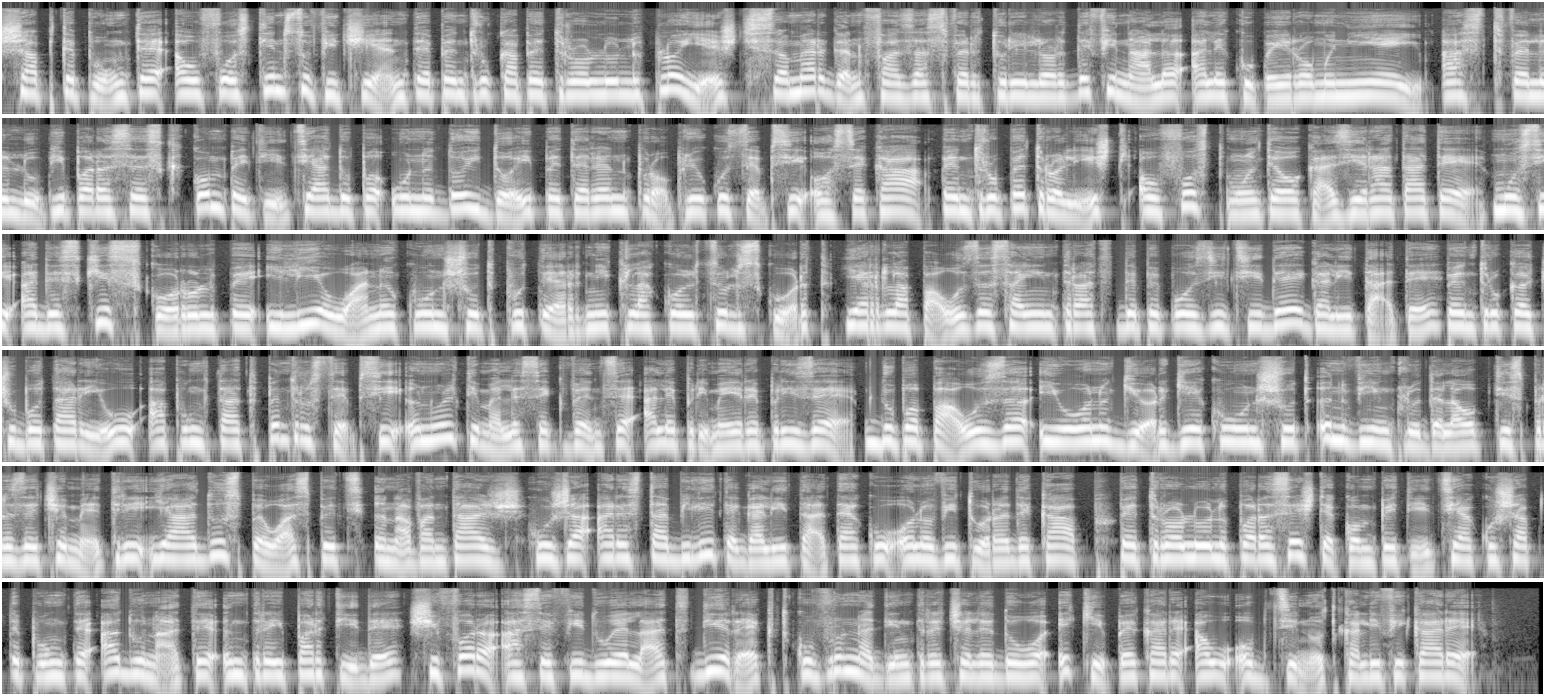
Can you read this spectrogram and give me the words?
Șapte puncte au fost insuficiente pentru ca Petrolul Ploiești să meargă în faza sferturilor de finală ale Cupei României. Astfel, lupii părăsesc competiția după un 2-2 pe teren propriu cu Sepsi OSK. Pentru petroliști au fost multe ocazii ratate. Musi a deschis scorul pe Ilie Oană cu un șut puternic la colțul scurt, iar la pauză s-a intrat de pe poziții de egalitate pentru că Ciubotariu a punctat pentru Sepsi în ultimele secvențe ale primei reprize. După pauză, Ion Gheorghe cu un șut în vinclu de la 18 metri i-a adus pe oaspeți în avantaj. Huja a restabilit egalitatea cu o lovitură de cap. Petrolul părăsește competiția cu șapte puncte adunate în trei partide și fără a se fi duelat direct cu vreuna dintre cele două echipe care au obținut calificare.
